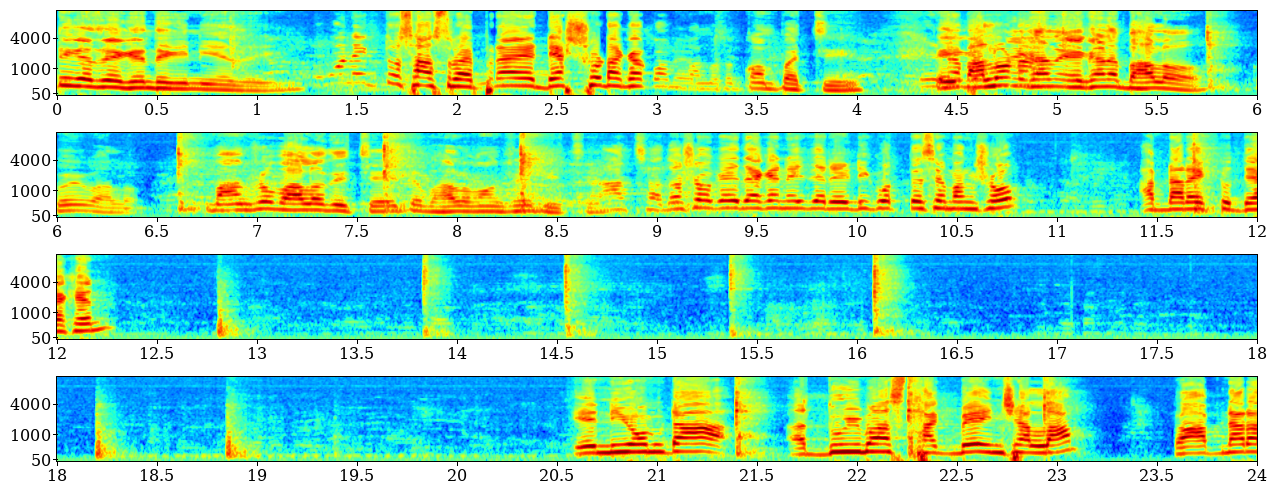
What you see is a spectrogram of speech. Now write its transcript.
ঠিক আছে এখান থেকে নিয়ে যাই। অনেক তো সাশ্রয় প্রায় দেড়শো টাকা কম কম পাচ্ছি। এই ভালো না? এখানে এখানে ভালো খুবই ভালো। মাংস ভালো দিচ্ছে এই তো ভালো মাংসই দিচ্ছে। আচ্ছা দর্শক এই দেখেন এই যে রেডি করতেছে মাংস। আপনারা একটু দেখেন। এই নিয়মটা দুই মাস থাকবে ইনশাল্লাহ। তো আপনারা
